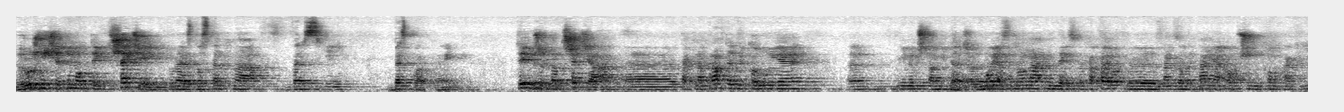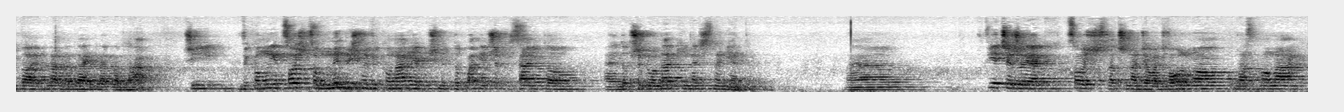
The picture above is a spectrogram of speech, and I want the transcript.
Różni się tym od tej trzeciej, która jest dostępna w wersji bezpłatnej, tym, że ta trzecia e, tak naprawdę wykonuje, e, nie wiem czy tam widać, ale moja strona indeks PHP, e, znak zapytania, option, activa, bla bla bla, i bla bla bla, czyli wykonuje coś, co my byśmy wykonali, jakbyśmy dokładnie przepisali to do przeglądarki i nacisnęli Enter. E, Wiecie, że jak coś zaczyna działać wolno na stronach,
